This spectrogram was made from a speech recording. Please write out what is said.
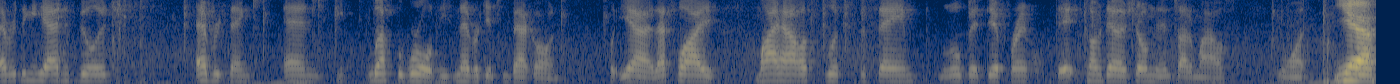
everything he had in his village, everything, and he left the world. He's never getting back on. But yeah, that's why my house looks the same, a little bit different. They come down and show them the inside of my house. You want? Yeah.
